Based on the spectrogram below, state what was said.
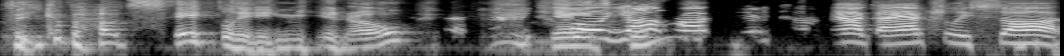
think about sailing, you know? And well, yacht rock did come back. I actually saw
